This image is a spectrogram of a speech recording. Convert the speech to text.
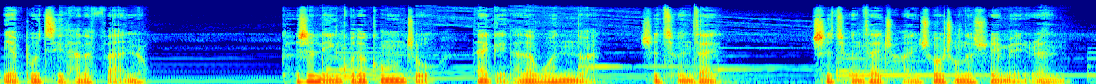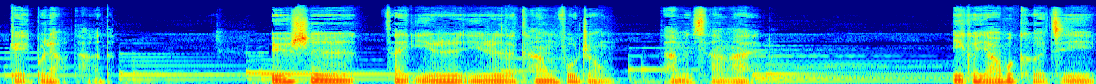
也不及她的繁荣，可是邻国的公主带给她的温暖是存在。是存在传说中的睡美人给不了他的。于是，在一日一日的康复中，他们相爱了。一个遥不可及，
